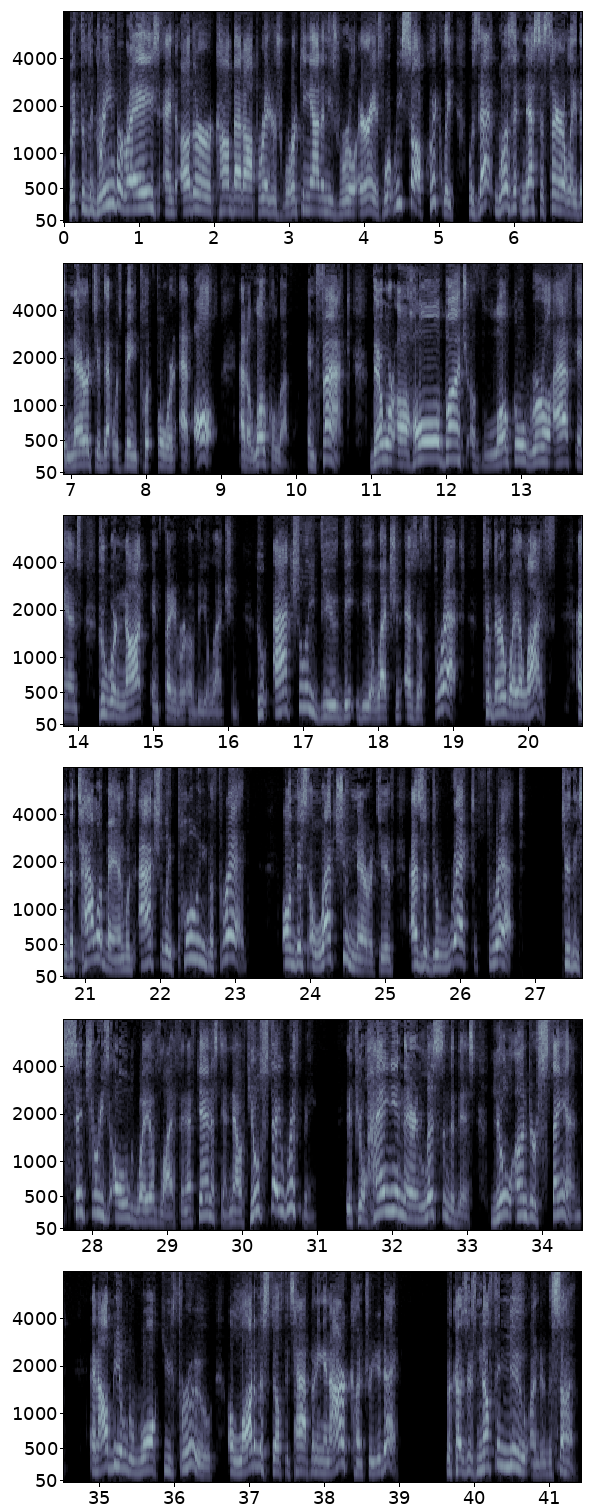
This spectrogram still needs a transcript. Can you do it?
But for the Green Berets and other combat operators working out in these rural areas, what we saw quickly was that wasn't necessarily the narrative that was being put forward at all at a local level. In fact, there were a whole bunch of local rural Afghans who were not in favor of the election, who actually viewed the, the election as a threat to their way of life. And the Taliban was actually pulling the thread on this election narrative as a direct threat to the centuries old way of life in Afghanistan. Now, if you'll stay with me, if you'll hang in there and listen to this, you'll understand, and I'll be able to walk you through a lot of the stuff that's happening in our country today because there's nothing new under the sun.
